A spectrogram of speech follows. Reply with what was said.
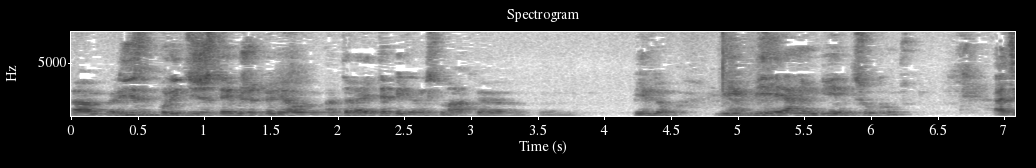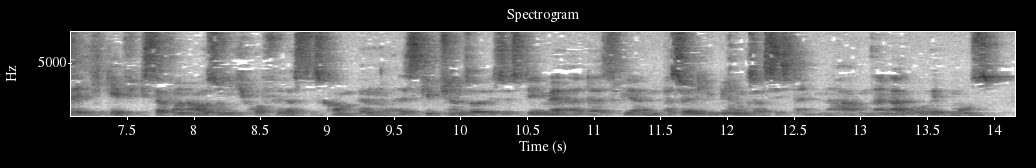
Ähm, riesen politisches Thema ist natürlich auch der Weiterbildungsmarkt, äh, Bildung. Wie, ja. wie lernen wir in Zukunft? Also ich gehe fix davon aus und ich hoffe, dass das kommen wird. Mhm. Es gibt schon solche Systeme, äh, dass wir einen persönlichen Bildungsassistenten haben, einen Algorithmus,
